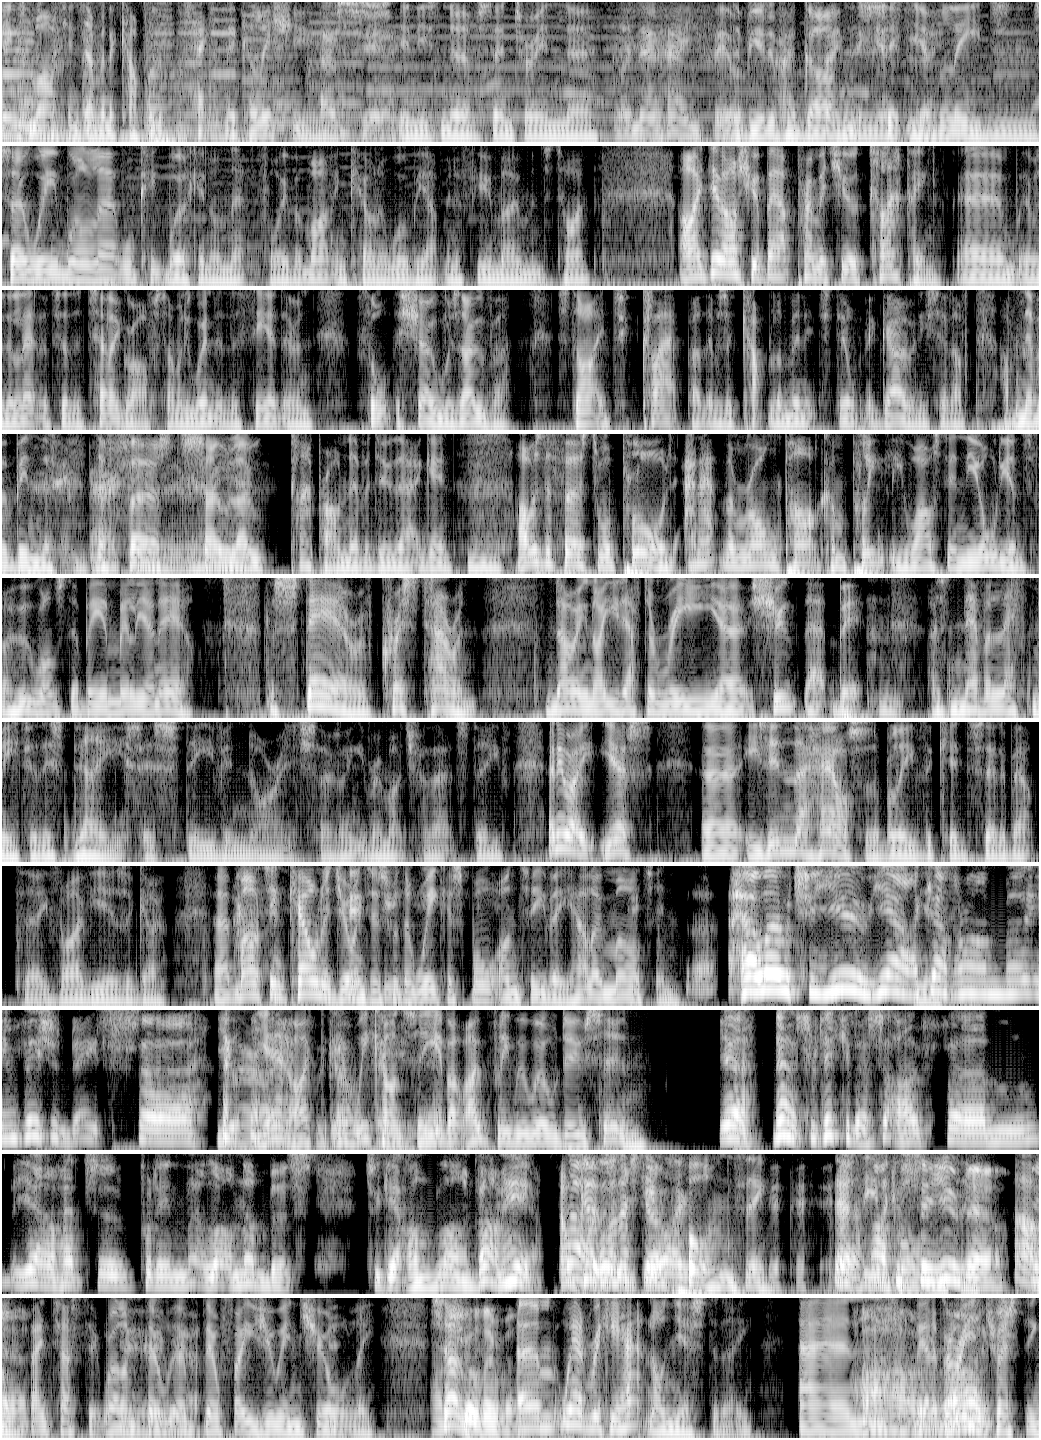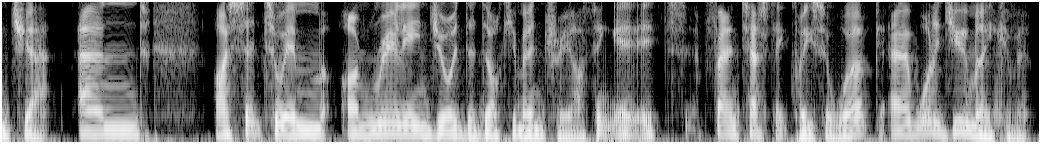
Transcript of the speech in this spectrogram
Seems Martin's having a couple of technical issues Oh, in his nerve centre in uh, I know how you feel. the beautiful I the same garden city of. Leeds. Mm. So we will uh, we'll keep working on that for you. But Martin Kelner will be up in a few moments' time. I did ask you about premature clapping. Um, there was a letter to the Telegraph. Somebody went to the theatre and thought the show was over, started to clap, but there was a couple of minutes still to go. And he said, "I've I've never been the, the first really? solo clapper. I'll never do that again." Hmm. I was the first to applaud and at the wrong part completely, whilst in the audience for Who Wants to Be a Millionaire. The stare of Chris Tarrant, knowing that you'd have to reshoot that bit, Hmm. has never left me to this day, says Steve in Norwich. So thank you very much for that, Steve. Anyway, yes, uh, he's in the house, as I believe the kid said about 35 years ago. Uh, Martin Kelner joins us with the week of sport on TV. Hello, Martin. Hello to you. Yeah, I Yes. gather I'm uh, in vision. It's uh, You, yeah, I, we can't can't, see see you. you, but hopefully we will do soon. yeah, no, it's ridiculous. I've um, yeah, I've had to put in a lot of numbers to get online, but I'm here. Oh, Ah, good. Well, that's the go. I- important thing. That's the Yeah, I can important see you thing. now. Oh, Yeah. fantastic. Well, um, Yeah, they'll, we uh, they'll phase you in shortly. I'm so, sure they will. Um, we had Ricky Hatton on yesterday, and Oh, we had a very right. interesting chat. And I said to him, I really enjoyed the documentary. I think it, it's a fantastic piece of work. Uh, what did you make of it?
